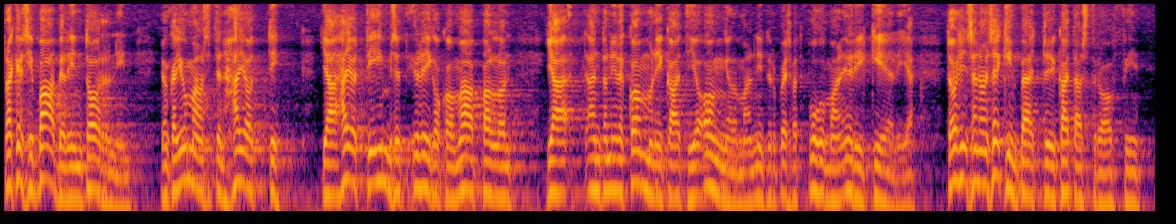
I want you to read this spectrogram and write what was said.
Rakensi Baabelin tornin, jonka Jumala sitten hajotti ja hajotti ihmiset yli koko maapallon ja antoi niille kommunikaatio-ongelman, niin rupesivat puhumaan eri kieliä. Toisin sanoen sekin päättyi katastrofiin.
